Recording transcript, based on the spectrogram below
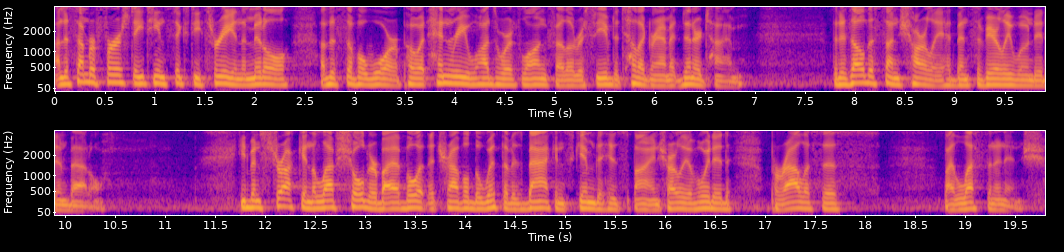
on December 1st, 1863, in the middle of the Civil War, poet Henry Wadsworth Longfellow received a telegram at dinner time that his eldest son Charlie had been severely wounded in battle. He'd been struck in the left shoulder by a bullet that traveled the width of his back and skimmed to his spine. Charlie avoided paralysis by less than an inch.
